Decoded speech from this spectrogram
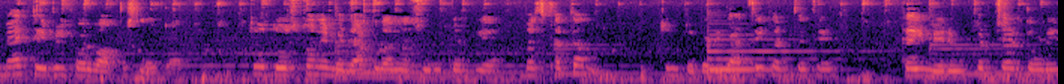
मैं टेबल पर वापस लौटा। तो दोस्तों ने मज़ाक उड़ाना शुरू कर दिया। बस ख़त्म। तुम तो बड़ी बातें करते थे। कई मेरे ऊपर चढ़ दौड़े।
